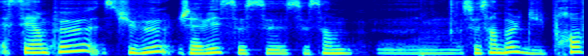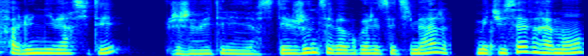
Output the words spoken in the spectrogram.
c'est un peu, si tu veux, j'avais ce, ce, symbole du prof à l'université. J'ai jamais été à l'université, je ne sais pas pourquoi j'ai cette image, mais tu sais vraiment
